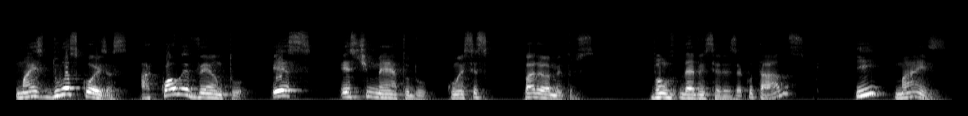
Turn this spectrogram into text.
mais duas coisas. A qual evento este método com esses parâmetros vão, devem ser executados e mais,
